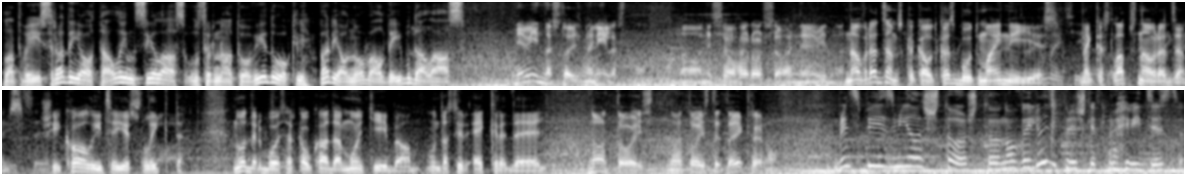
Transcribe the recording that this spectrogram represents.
Latvijas radio Tallinas ielās uzrunāto viedokļi par jauno valdību dalās. Не видно, что изменилось. Но ничего хорошего не видно. Nav redzams, ka kaut kas būtu mainījies. Nekas labs nav redzams. Šī koalīcija ir slikta. Nodarbojas ar kaut kādām muļķībām, un tas ir ekra dēļ. Ну, то есть, ну, то есть это экран. В принципе, изменилось что? Что новые люди пришли в правительство.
